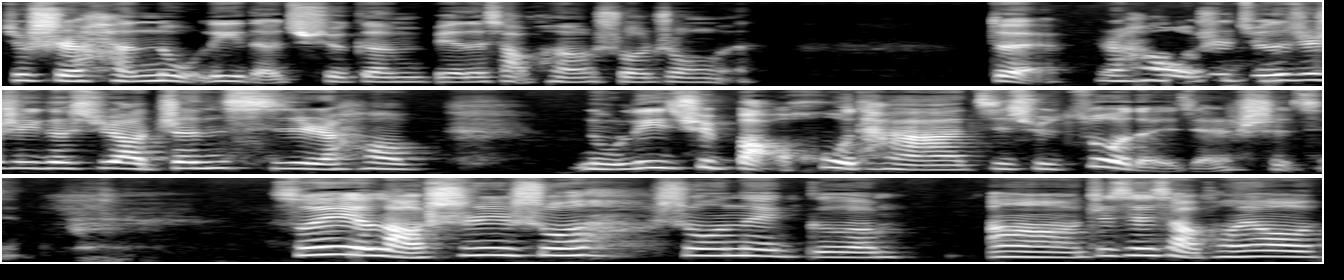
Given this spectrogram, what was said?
就是很努力的去跟别的小朋友说中文。对，然后我是觉得这是一个需要珍惜，然后努力去保护他继续做的一件事情。所以老师一说说那个，嗯，这些小朋友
